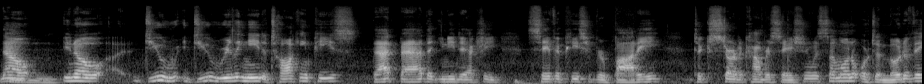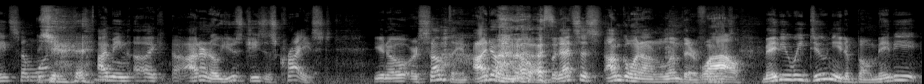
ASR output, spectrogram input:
Now, Hmm. you know, do you do you really need a talking piece that bad that you need to actually save a piece of your body to start a conversation with someone or to motivate someone? Yeah. I mean, like I don't know, use Jesus Christ, you know, or something. I don't know, but that's just I'm going on a limb there. Folks. Wow. Maybe we do need a bone. Maybe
